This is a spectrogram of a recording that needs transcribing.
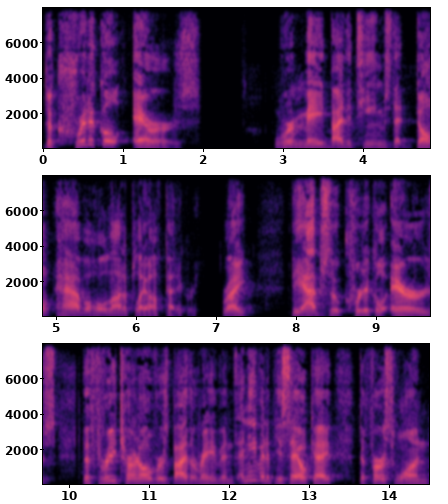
the critical errors were made by the teams that don't have a whole lot of playoff pedigree, right? The absolute critical errors, the three turnovers by the Ravens, and even if you say, okay, the first one,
